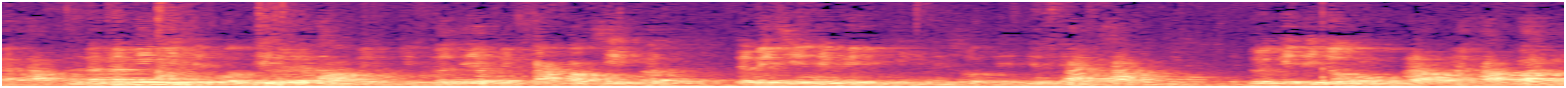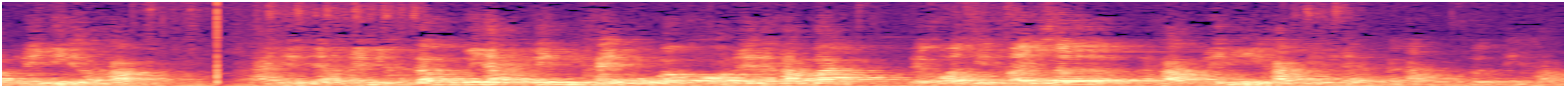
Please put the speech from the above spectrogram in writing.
นะครับเพราะฉะนั้นมันไม่มีเหตุผลที่เราจะทำเป็นเพื่อที่จะไปกักวัคซีนก็จะไปฉีดให้เป็นจริงในส่วนนี้ยืนยันครับด้วยกิจยศของพวกเรานะครับ ว่ามันไม่มีหรอกครับอ่ายืนยันไม่มีแล้วผู้ใหญ่ไม่มีใครโทรมาขอเลยนะครับ ว่าเดี๋ยวขอฉีดไฟเซอร์นะครับ ไม่มีครับยืนยันนี้ครับ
